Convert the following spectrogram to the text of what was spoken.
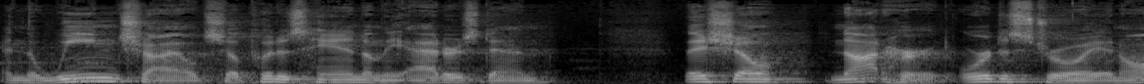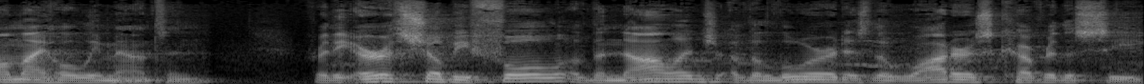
and the weaned child shall put his hand on the adder's den. They shall not hurt or destroy in all my holy mountain, for the earth shall be full of the knowledge of the Lord as the waters cover the sea.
